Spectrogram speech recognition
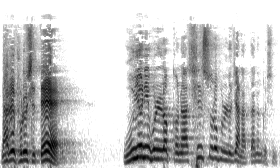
나를 부르실 때 우연히 불렀거나 실수로 부르지 않았다는 것입니다.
